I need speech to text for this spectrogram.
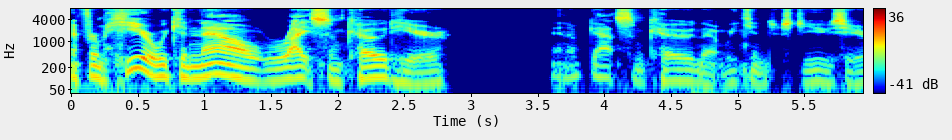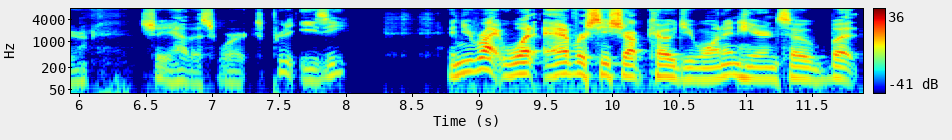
And from here, we can now write some code here. And I've got some code that we can just use here. Show you how this works. Pretty easy. And you write whatever C sharp code you want in here. And so, but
